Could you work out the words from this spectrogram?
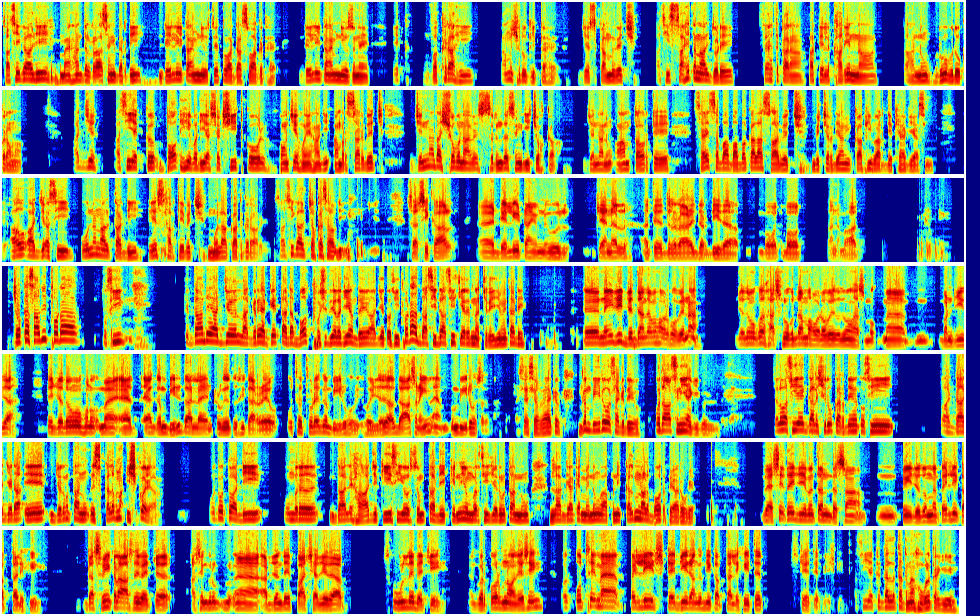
ਸਤਿ ਸ਼੍ਰੀ ਅਕਾਲ ਜੀ, ਮੈਂ ਹਾਂ Dalraj Singh Dardi daily time news ਤੇ ਤੁਹਾਡਾ ਸਵਾਗਤ ਹੈ। ਡੇਲੀ ਟਾਈਮ ਨਿਊਜ਼ ਨੇ ਇੱਕ ਵੱਖਰਾ ਹੀ ਕੰਮ ਸ਼ੁਰੂ ਕੀਤਾ ਹੈ, ਜਿਸ ਕੰਮ ਵਿੱਚ ਅਸੀਂ ਸਾਹਿਤ ਨਾਲ ਜੁੜੇ ਸਾਹਿਤਕਾਰਾਂ ਅਤੇ ਲਿਖਾਰੀਆਂ ਨਾਲ ਤੁਹਾਨੂੰ ਰੂਬਰੂ ਕਰਾਉਣਾ। ਅੱਜ ਅਸੀਂ ਇੱਕ ਬਹੁਤ ਹੀ ਵਧੀਆ ਸ਼ਖਸੀਅਤ ਕੋਲ ਪਹੁੰਚੇ ਹੋਏ ਹਾਂ ਜੀ ਅੰਮ੍ਰਿਤਸਰ ਵਿੱਚ, ਜਿਨ੍ਹਾਂ ਦਾ ਸ਼ੁਭ ਨਾਮ ਹੈ ਸੁਰਿੰਦਰ ਸਿੰਘ ਜੀ ਚੋਹਕਾ, ਜਿਨ੍ਹਾਂ ਨੂੰ ਆਮ ਤੌਰ ਤੇ ਸਾਹਿਤ ਸਭਾ ਬਾਬਾ ਕਾਲਾ ਸਾਹਿਬ ਵਿੱਚ ਵਿਚਰਦਿਆਂ ਵੀ ਕਾਫੀ ਵਾਰ ਦੇਖਿਆ ਗਿਆ ਸੀ। ਤੇ ਆਓ ਅੱਜ ਅਸੀਂ ਉਹਨਾਂ ਨਾਲ ਤੁਹਾਡੀ ਇਸ ਹਫ਼ਤੇ ਵਿੱਚ ਮੁਲਾਕਾਤ ਕਰਾ ਰਹੇ ਹਾਂ। ਸਤਿ ਸ਼੍ਰੀ ਅਕਾਲ ਚੌਕਾ ਸਾਹਿਬ ਜੀ। Sat Shri Akal. Daily time news channel ਅਤੇ ਦਿਲਰਾਜ ਦਰਦੀ ਦਾ ਬਹੁਤ ਬਹੁਤ ਧੰਨਵਾਦ। ਚੌਕਾ ਸਾਹਿਬ ਜੀ ਥੋੜਾ ਤੁਸੀਂ ਕਿੱਦਾਂ ਦੇ ਅੱਜ ਲੱਗ ਰਿਹਾ ਅੱਗੇ? ਤੁਹਾਡਾ ਬਹੁਤ ਖੁਸ਼ ਦਿਲ ਜਿਹੇ ਹੁੰਦੇ ਹੋ। ਅੱਜ ਤੁਸੀਂ ਥੋੜਾ ਦਾਸੀ ਦਾਸੀ ਚਿਹਰੇ ਨੱਚ ਰਹੇ ਜਿਵੇਂ ਤੁਹਾਡੇ। ਨਹੀਂ ਜੀ ਜਿੱਦਾਂ ਦਾ ਮਾਹੌਲ ਹੋਵੇ ਨਾ ਜਦੋਂ ਕੋਈ ਹਸਮੁਖ ਦਾ ਮਾਹੌਲ ਹੋਵੇ ਉਦੋਂ ਹਸਮੁਖ ਬਣ ਜੀਦਾ ਤੇ ਜਦੋਂ ਹੁਣ ਮੈਂ ਇਹ- ਗੰਭੀਰ ਗੱਲ ਹੈ ਇੰਟਰਵਿਊ ਤੁਸੀਂ ਕਰ ਰਹੇ ਹੋ ਉੱਥੇ ਥੋੜੇ ਗੰਭੀਰ ਹੋ ਹੋ ਜਾਂਦਾ ਉਦਾਸ ਨਹੀਂ ਮੈਂ ਗੰਭੀਰ ਹੋ ਸਕਦਾ। ਅੱਛਾ ਅੱਛਾ ਵੈ ਕਿ ਗੰਭੀਰ ਹੋ ਸਕਦੇ ਹੋ ਉਦਾਸ ਨਹੀਂ ਹੈਗੀ ਕੋਈ। ਚਲੋ ਅਸੀਂ ਇਹ ਗੱਲ ਸ਼ੁਰੂ ਕਰਦੇ ਹਾਂ ਤੁਸੀਂ ਤੁਹਾਡਾ ਜਿਹੜਾ ਇਹ ਜਦੋਂ ਤੁਹਾਨੂੰ ਇਸ ਕਲਮ ਨਾਲ ਇਸ਼ਕ ਹੋਇਆ ਉਦੋਂ ਤੁਹਾਡੀ ਉਮਰ ਦਾ ਲਿਹਾਜ਼ ਕੀ ਸੀ? ਉਸ ਸਮੇਂ ਤੁਹਾਡੀ ਕਿੰਨੀ ਉਮਰ ਸੀ? ਜਦੋਂ ਤੁਹਾਨੂੰ ਲੱਗ ਗਿਆ ਕਿ ਮੈਨੂੰ ਆਪਣੀ ਕਲਮ ਨਾਲ ਬਹੁਤ ਪਿਆਰ ਹੋ ਗਿਆ। ਵੈਸੇ ਤਾਂ ਜੇ ਮੈਂ ਤੁਹਾਨੂੰ ਦੱਸਾਂ ਵੀ ਜਦੋਂ ਮੈਂ ਪਹਿਲੀ ਕਵਿਤਾ ਲਿਖੀ 10ਵੀਂ ਕਲਾਸ ਦੇ ਵਿੱਚ ਅਸੀਂ ਗੁਰੂ ਅਰਜਨ ਦੇਵ ਪਾਤਸ਼ਾਹ ਜੀ ਦਾ ਸਕੂਲ ਦੇ ਵਿੱਚ ਹੀ ਗੁਰਪੁਰਬ ਮਨਾਉਂਦੇ ਸੀ ਔਰ ਉੱਥੇ ਮੈਂ ਪਹਿਲੀ ਸਟੇਜੀ ਰੰਗ ਦੀ ਕਵਿਤਾ ਲਿਖੀ ਤੇ ਸਟੇਜ ਤੇ ਪੇਸ਼ ਕੀਤੀ। ਅਸੀਂ ਇੱਕ ਗੱਲ ਤੁਹਾਡੇ ਨਾਲ ਹੋਰ ਕਰੀਏ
